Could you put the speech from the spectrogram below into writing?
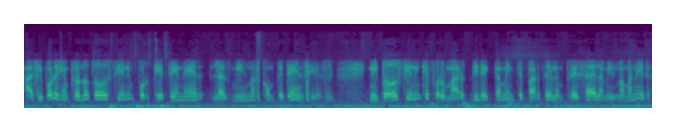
Así, por ejemplo, no todos tienen por qué tener las mismas competencias, ni todos tienen que formar directamente parte de la empresa de la misma manera.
